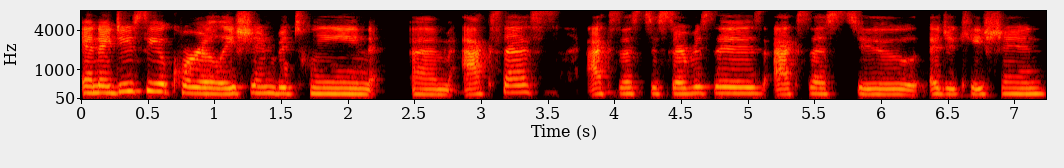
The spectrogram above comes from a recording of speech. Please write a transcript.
and I do see a correlation between um, access access to services, access to education,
